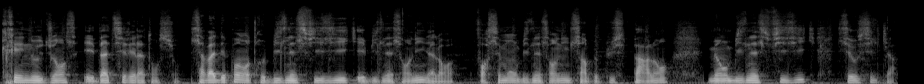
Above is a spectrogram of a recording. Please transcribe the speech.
créer une audience et d'attirer l'attention. Ça va dépendre entre business physique et business en ligne. Alors forcément en business en ligne c'est un peu plus parlant, mais en business physique c'est aussi le cas.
